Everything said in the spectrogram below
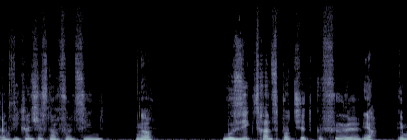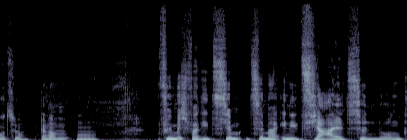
irgendwie kann ich es nachvollziehen. Ne? Musik transportiert Gefühl. Ja, Emotion, genau. Mhm. Für mich war die Zim Zimmer-Initialzündung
